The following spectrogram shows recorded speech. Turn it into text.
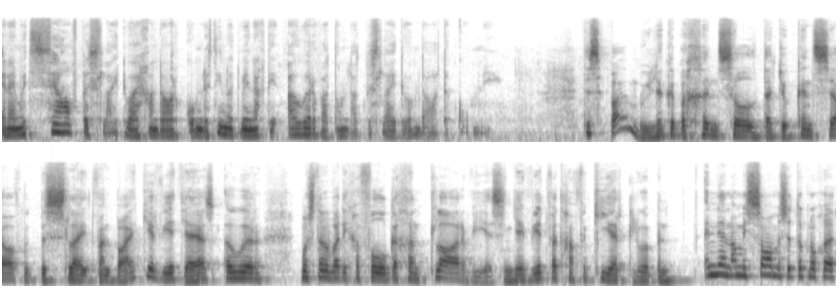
en hy moet self besluit hoe hy gaan daar kom. Dis nie noodwendig die ouer wat hom laat besluit hoe om daar te kom nie. Dis 'n baie moeilike beginsel dat jou kind self moet besluit want baie keer weet jy as ouer mos nou wat die gevolge gaan klaar wees en jy weet wat gaan verkeerd loop en en dan om saam is dit ook nog 'n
